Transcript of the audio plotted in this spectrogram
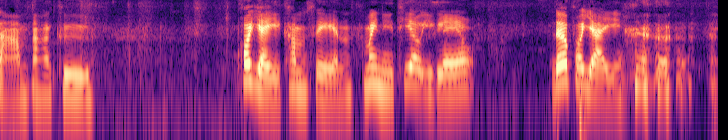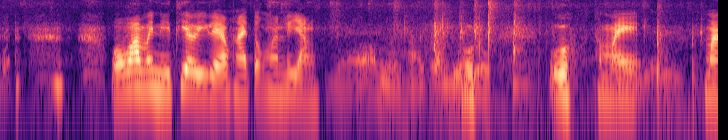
สามนะคะคือ พ่อใหญ่คำแสนไม่หนีเที่ยวอีกแล้ว เด้อพ่อใหญ่ บอกว่าไม่หนีเที่ยวอีกแล้ว หายตรงมันหรือยังหายกลางเดือนเดียวโอ้ทำไมมา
